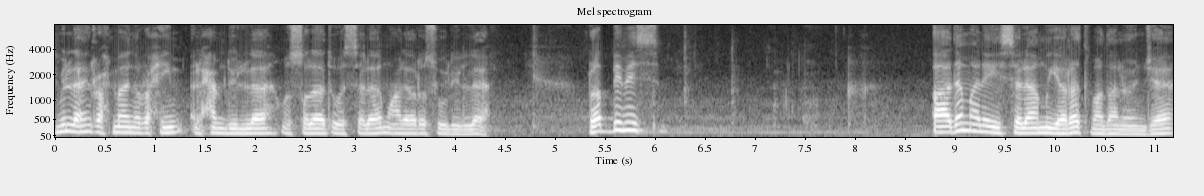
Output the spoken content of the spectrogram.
Bismillahirrahmanirrahim. Elhamdülillah ve salatu ve selamu ala Resulillah. Rabbimiz Adem Aleyhisselam'ı yaratmadan önce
